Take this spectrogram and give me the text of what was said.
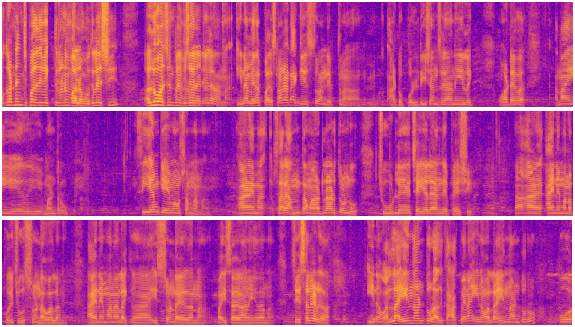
ఒకటి నుంచి పది వ్యక్తులను వాళ్ళని వదిలేసి అల్లు అర్జున్ పై విచారణ. ఈయన మీద పర్సనల్ అటాక్ చేస్తారు అని చెప్తున్నా. అటు పొలిటీషియన్స్ కానీ లైక్ వాట్ ఎవర్ అన్న ఏమంటారు? సీఎంకి ఏం అవసరం అన్న? ఆయన సరే అంత మాట్లాడుతుండు. చూడలే చెయ్యలే అని చెప్పేసి. ఆయన ఏమన్నా పోయి చూస్తుండ వాళ్ళని? ఆయన ఏమైనా లైక్ ఇస్తుండే ఏదన్నా పైసా కానీ ఏదన్నా? చేస్తలేడు కదా. ఈయన వల్ల ఏందంటారు అది కాకపోయినా ఈయన వల్ల ఏందంటారు పో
